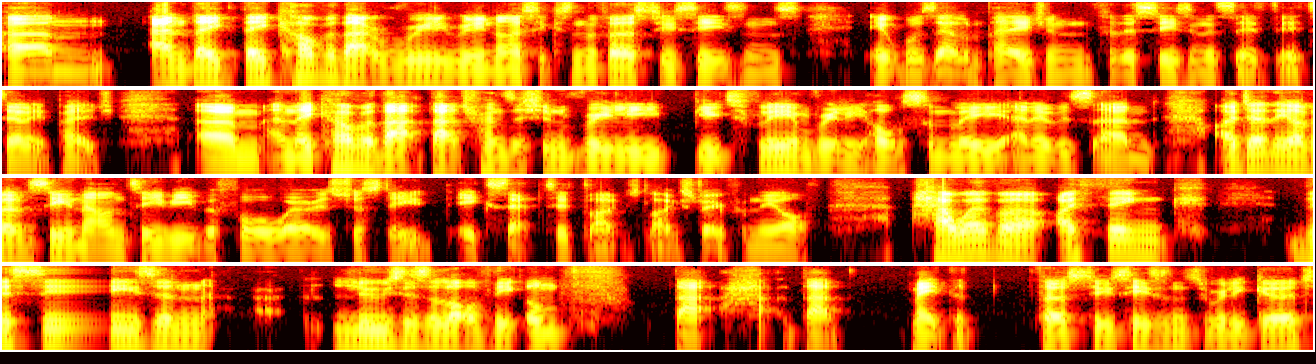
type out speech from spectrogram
Um, and they they cover that really really nicely because in the first two seasons it was Ellen Page, and for this season it's it's, it's Elliot Page, um, and they cover that that transition really beautifully and really wholesomely. And it was and I don't think I've ever seen that on TV before where it's just accepted like like straight from the off. However, I think this season loses a lot of the oomph that that made the first two seasons really good.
